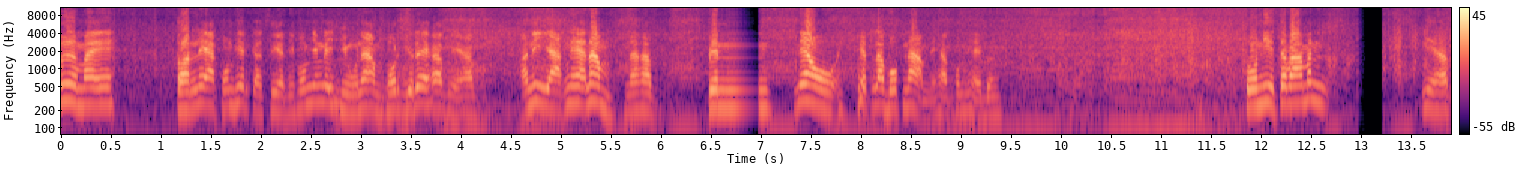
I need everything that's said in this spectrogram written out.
มือใหม่ตอนแรกผมเฮ็ดเกษตรนี่ผมยังได้หิวน้ำหดอยู่ด้วยครับนี่ครับ อันนี้อยากแนะนำนะครับ เป็นแนวเฮ็ดระบบน้ำนี่ครับ ผมสิให้เบิ่งตัวนี้แต่ว่ามันนี่ครับ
